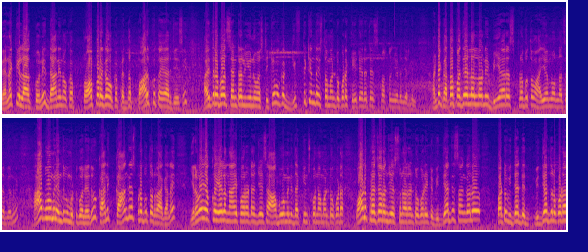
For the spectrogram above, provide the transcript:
వెనక్కి లాక్కొని దానిని ఒక ప్రాపర్గా ఒక పెద్ద పార్కు తయారు చేసి హైదరాబాద్ సెంట్రల్ యూనివర్సిటీకి ఒక గిఫ్ట్ కింద ఇస్తామంటూ కూడా కేటీఆర్ అయితే స్పష్టం చేయడం జరిగింది. అంటే గత పదేళ్ళలోని బీఆర్ఎస్ ప్రభుత్వం హయాంలో ఉన్న సమయంలో ఆ భూమిని ఎందుకు ముట్టుకోలేదు? కానీ కాంగ్రెస్ ప్రభుత్వం రాగానే ఇరవై ఒక్క ఏళ్ళ న్యాయ పోరాటం చేసి ఆ భూమిని దక్కించుకున్నామంటూ కూడా వాళ్ళు ప్రచారం చేస్తున్నారంటూ కూడా ఇటు విద్యార్థి సంఘాలు పాటు విద్యార్థి విద్యార్థులు కూడా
